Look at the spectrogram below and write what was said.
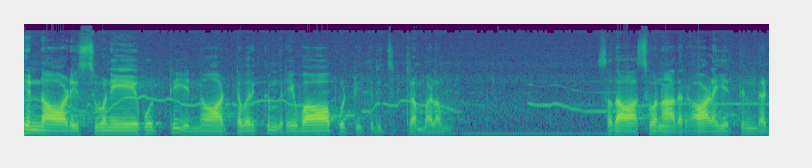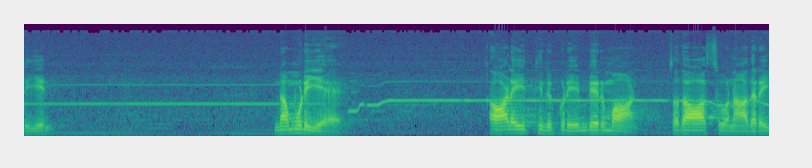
தென்னாடு சிவனே போற்றி எந்நாட்டவர்க்கும் இறைவா போற்றி திருச்சிற்றம்பலம். சதாசிவநாதர் ஆலயத்தின் அடியேன் நம்முடைய ஆலயத்தினுக்குடைய எம்பெருமான் சதாசிவநாதரை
